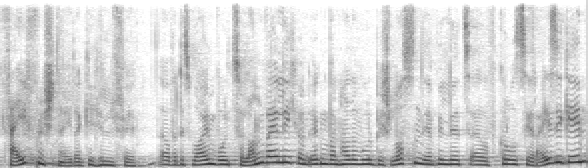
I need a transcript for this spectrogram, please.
Pfeifenschneidergehilfe. Aber das war ihm wohl zu langweilig und irgendwann hat er wohl beschlossen, er will jetzt auf große Reise gehen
